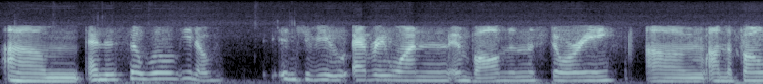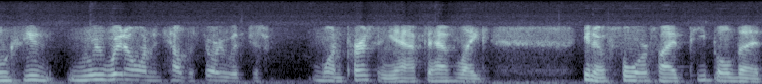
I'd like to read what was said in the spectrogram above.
Um, and so we'll, you know, interview everyone involved in the story um, on the phone because you we, we don't want to tell the story with just one person. You have to have like, you know, four or five people that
